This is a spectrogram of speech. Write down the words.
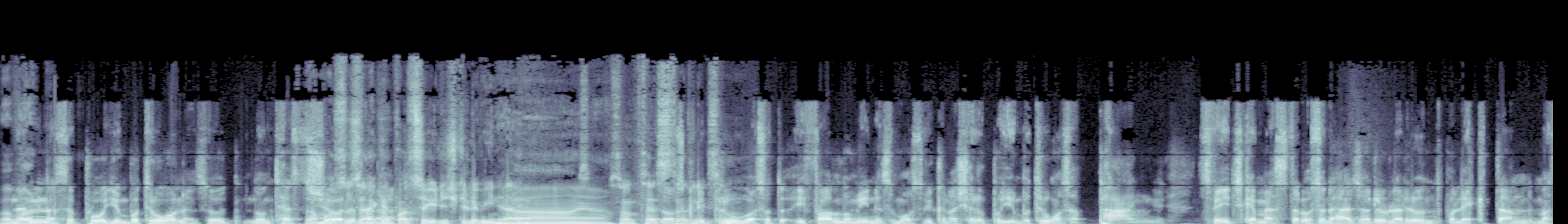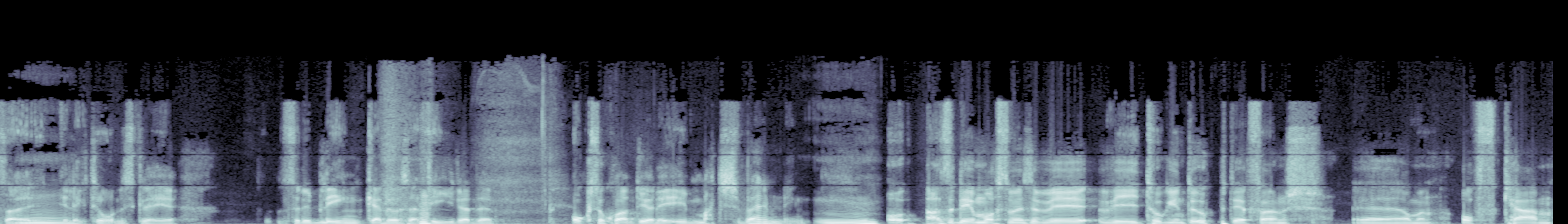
Vad Nej, men alltså på jumbotronen så de De var så testkörde säkra på att Zürich skulle vinna. Ja, ja. Som De testade skulle liksom. prova så att ifall de vinner så måste vi kunna köra upp på jumbotron. Så här, pang! Schweiziska mästare. Och så det här som rullar runt på läktaren. Massa Mm. elektronisk grejer. Så det blinkade och så här firade. Också skönt att göra det i matchvärmning. Mm. Och, alltså det måste man säga, vi, vi tog ju inte upp det förrän eh, ja, men off cam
